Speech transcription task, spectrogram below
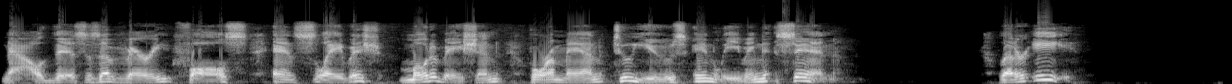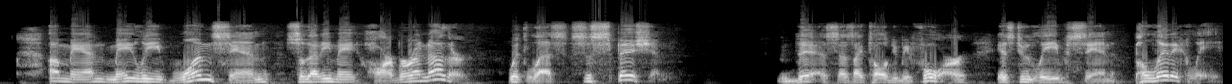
Now, this is a very false and slavish motivation for a man to use in leaving sin. Letter E. A man may leave one sin so that he may harbor another with less suspicion. This, as I told you before, is to leave sin politically,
